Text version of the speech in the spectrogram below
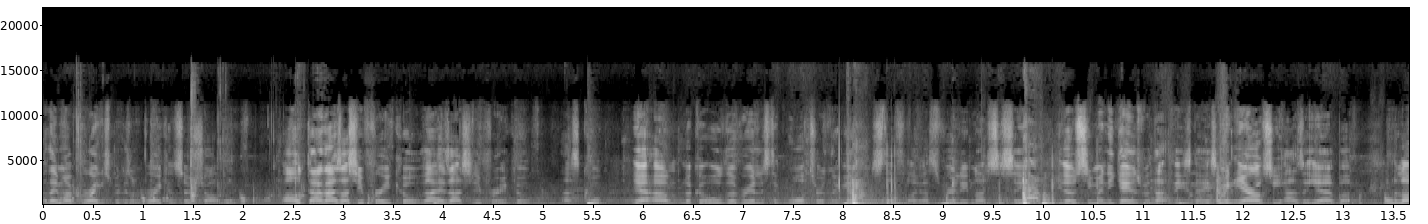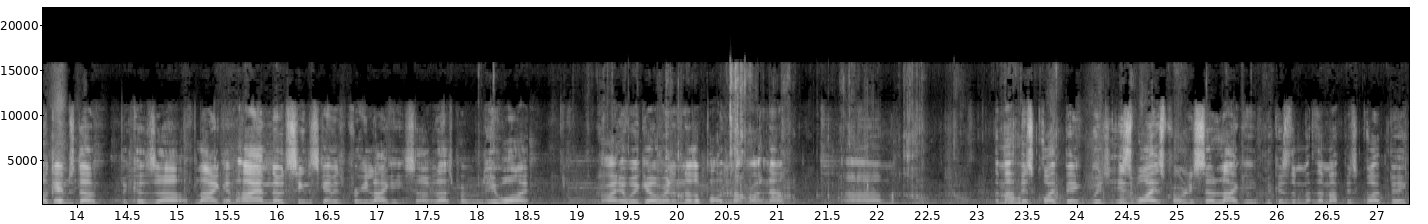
Are they my brakes because I'm braking so sharply? Oh, damn, that is actually pretty cool. That is actually pretty cool. That's cool. Yeah, um, look at all the realistic water in the game and stuff like that's really nice to see. You don't see many games with that these days. I mean, ERLC has it, yeah, but a lot of games don't because uh, of lag. And I am noticing this game is pretty laggy, so that's probably why. Right, here we go. We're in another part of the map right now. Um, the map is quite big, which is why it's probably so laggy because the, the map is quite big.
